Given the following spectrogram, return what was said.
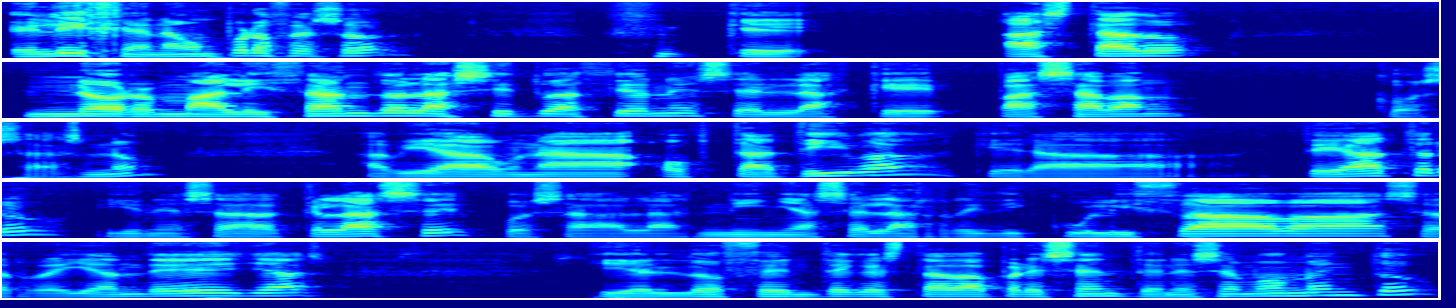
eligen a un profesor que ha estado normalizando las situaciones en las que pasaban cosas, ¿no? había una optativa, que era teatro, y en esa clase, pues a las niñas se las ridiculizaba, se reían de ellas, y el docente que estaba presente en ese momento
